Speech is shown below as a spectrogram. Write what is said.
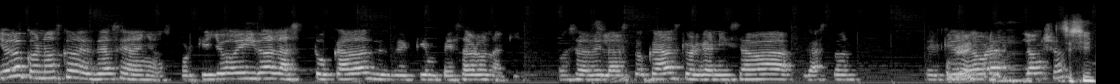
Yo lo conozco desde hace años, porque yo he ido a las tocadas desde que empezaron aquí. O sea, de las tocadas que organizaba Gastón, el que Ok. ahora es Longshot. Sí, sí.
